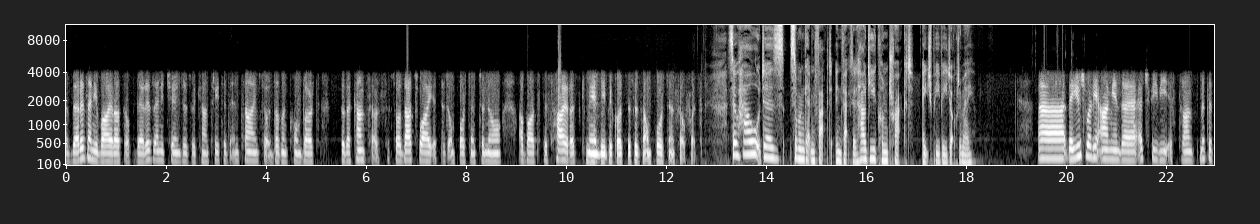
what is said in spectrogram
if there is any virus, or if there is any changes, we can treat it in time so it doesn't convert to the cancers. So that's why it is important to know about this high risk mainly because this is the importance of it. So, how does someone get infact- infected? How do you contract HPV, Dr. May? Uh, they usually, I mean, the HPV is transmitted,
